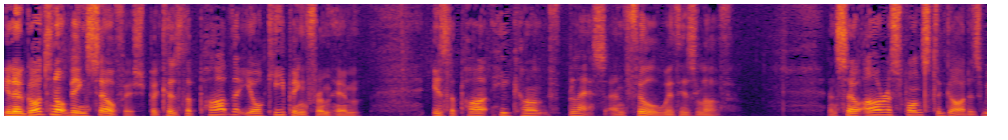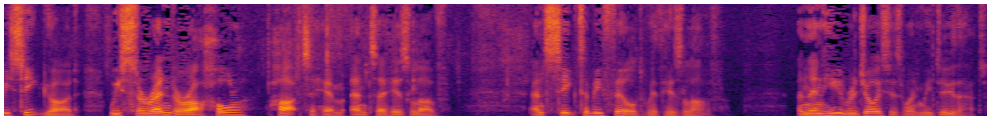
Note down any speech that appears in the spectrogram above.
You know, God's not being selfish because the part that you're keeping from him is the part he can't bless and fill with his love. And so our response to God, as we seek God, we surrender our whole heart to Him and to His love, and seek to be filled with His love. And then He rejoices when we do that.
